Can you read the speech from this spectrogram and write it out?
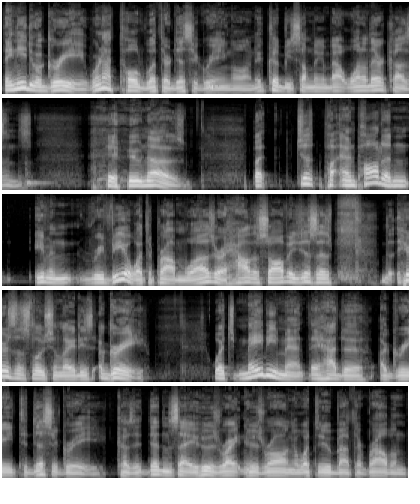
they need to agree. We're not told what they're disagreeing on. It could be something about one of their cousins. Who knows? But just and Paul didn't even reveal what the problem was or how to solve it. He just says, "Here's the solution, ladies. Agree." Which maybe meant they had to agree to disagree because it didn't say who's right and who's wrong and what to do about their problem.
